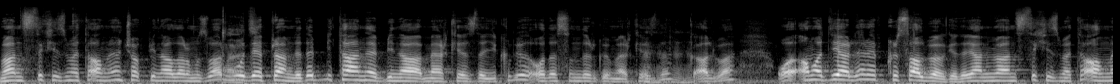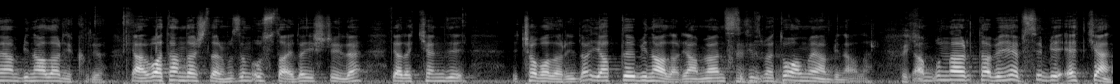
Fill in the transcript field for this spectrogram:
Mühendislik hizmeti almayan çok binalarımız var. Bu Evet. depremde de bir tane bina merkezde yıkılıyor. O da Sındırgı merkezde galiba. O, ama diğerler hep kırsal bölgede. Yani mühendislik hizmeti almayan binalar yıkılıyor. Yani vatandaşlarımızın ustayla, işçiyle ya da kendi çabalarıyla yaptığı binalar. Yani mühendislik hizmeti olmayan binalar. Peki. Yani bunlar tabii hepsi bir etken.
